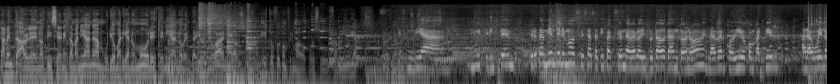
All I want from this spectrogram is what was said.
Lamentable noticia en esta mañana. Murió Mariano Mores, tenía 98 años. Esto fue confirmado por su familia a través de Es un día muy triste, pero también tenemos esa satisfacción de haberlo disfrutado tanto, ¿no? El haber podido compartir al abuelo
